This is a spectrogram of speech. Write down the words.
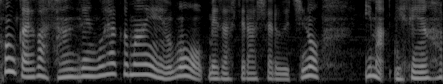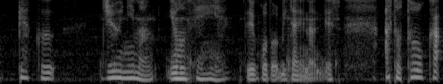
今回は3500万円を目指してらっしゃるうちの今2800 12万4000円ということみたいなんです。あと10日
